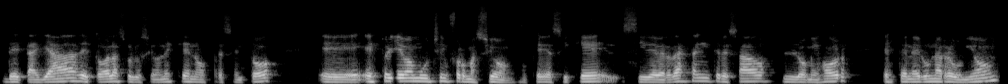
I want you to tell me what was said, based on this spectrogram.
detalladas de todas las soluciones que nos presentó. Eh, esto lleva mucha información, ¿ok? Así que si de verdad están interesados, lo mejor es tener una reunión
